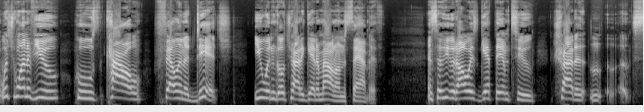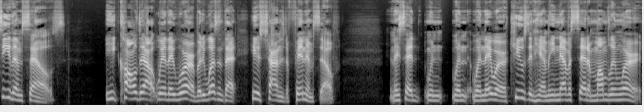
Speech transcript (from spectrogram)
Which one of you whose cow fell in a ditch, you wouldn't go try to get him out on the Sabbath? And so he would always get them to try to uh, see themselves. He called out where they were, but it wasn't that he was trying to defend himself. And they said when when when they were accusing him, he never said a mumbling word.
